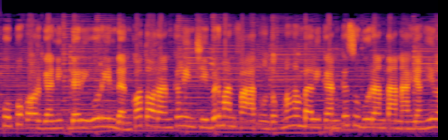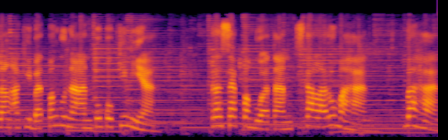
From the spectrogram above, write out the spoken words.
Pupuk organik dari urin dan kotoran kelinci bermanfaat untuk mengembalikan kesuburan tanah yang hilang akibat penggunaan pupuk kimia. Resep pembuatan, skala rumahan. Bahan,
